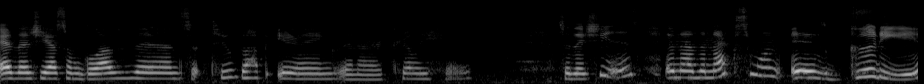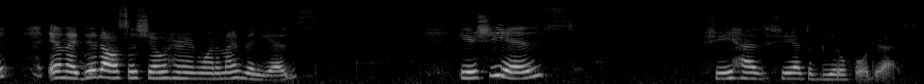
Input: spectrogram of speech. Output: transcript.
And then she has some gloves and two bob earrings and her curly hair. So there she is. And then the next one is Goody. And I did also show her in one of my videos. Here she is. She has she has a beautiful dress.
